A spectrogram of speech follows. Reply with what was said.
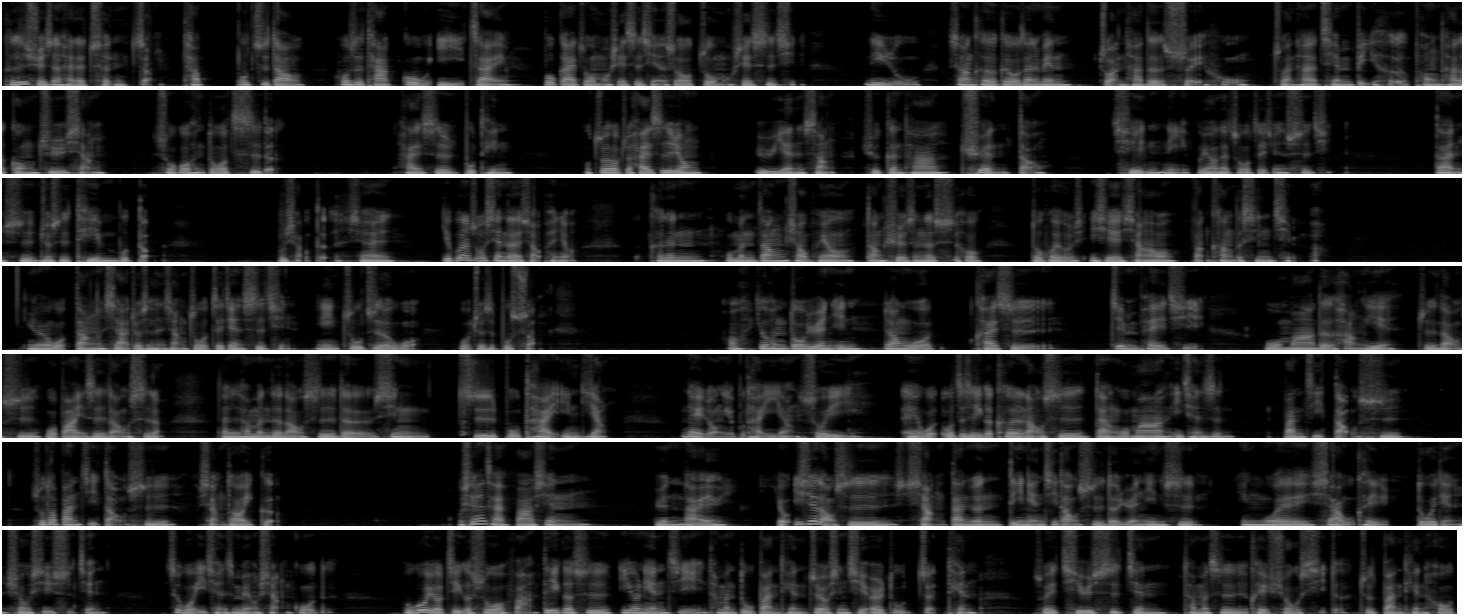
可是学生还在成长，他不知道，或是他故意在不该做某些事情的时候做某些事情。例如上课给我在那边转他的水壶，转他的铅笔盒，碰他的工具箱，说过很多次的，还是不听。我最后就还是用语言上去跟他劝导，请你不要再做这件事情。但是就是听不懂，不晓得。现在也不能说现在的小朋友。可能我们当小朋友、当学生的时候，都会有一些想要反抗的心情吧。因为我当下就是很想做这件事情，你阻止了我，我就是不爽。哦，有很多原因让我开始敬佩起我妈的行业，就是老师。我爸也是老师了，但是他们的老师的性质不太一样。内容也不太一样，所以，诶，我我只是一个科任老师，但我妈以前是班级导师。说到班级导师，想到一个，我现在才发现，原来有一些老师想担任低年级导师的原因，是因为下午可以多一点休息时间。这我以前是没有想过的。不过有几个说法，第一个是一二年级他们读半天，只有星期二读整天，所以其余时间他们是可以休息的，就是半天后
